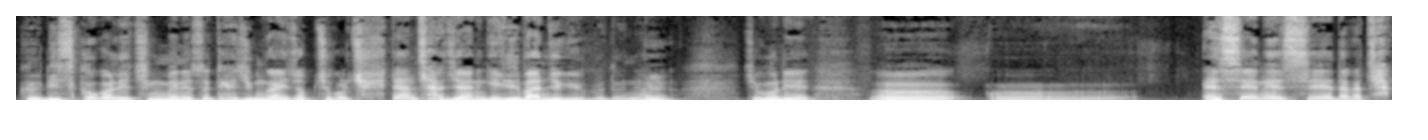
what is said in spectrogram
그 리스크 관리 측면에서 대중과의 접촉을 최대한 자제하는 게 일반적이거든요. 네. 지금 우리 어, 어 SNS에다가 자,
